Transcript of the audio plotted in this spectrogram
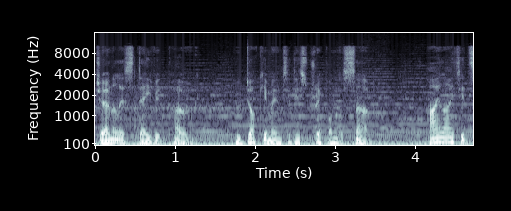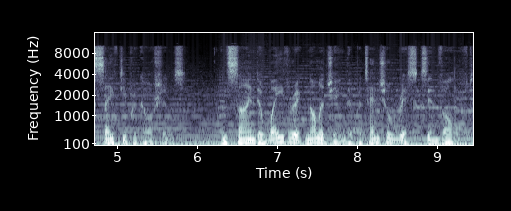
Journalist David Pogue, who documented his trip on the sub, highlighted safety precautions and signed a waiver acknowledging the potential risks involved.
